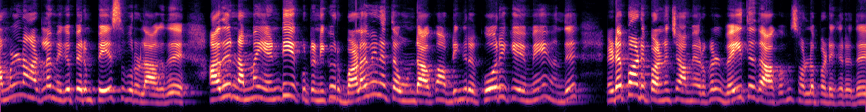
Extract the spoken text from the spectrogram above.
தமிழ்நாட்டில் மிக பெரும் பேசுபொருளாகுது. அது நம்ம என்டிஏ கூட்டணிக்கு ஒரு பலவீனத்தை உண்டாக்கும் அப்படிங்கிற கோரிக்கையுமே வந்து எடப்பாடி பழனிசாமி அவர்கள் வைத்ததாகவும் சொல்லப்படுகிறது.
